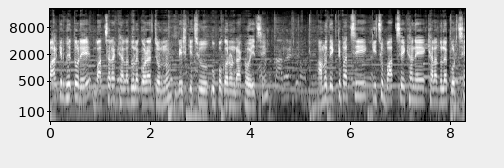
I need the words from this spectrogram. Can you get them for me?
পার্কের ভেতরে বাচ্চারা খেলাধুলা করার জন্য বেশ কিছু উপকরণ রাখা হয়েছে। আমরা দেখতে পাচ্ছি কিছু বাচ্চা এখানে খেলাধুলা করছে।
